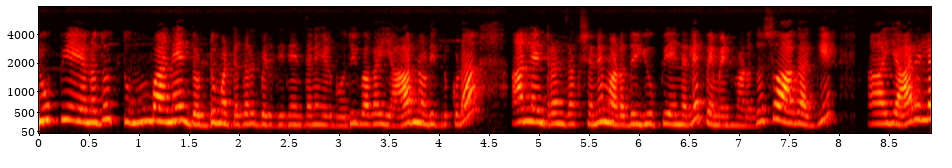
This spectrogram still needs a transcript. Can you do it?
ಯು ಪಿ ಐ ಅನ್ನೋದು ತುಂಬಾ ದೊಡ್ಡ ಮಟ್ಟದಲ್ಲಿ ಬೆಳೆದಿದೆ ಅಂತಲೇ ಹೇಳ್ಬೋದು. ಇವಾಗ ಯಾರು ನೋಡಿದ್ರು ಕೂಡ ಆನ್ಲೈನ್ ಟ್ರಾನ್ಸಾಕ್ಷನ್ನೇ ಮಾಡೋದು, ಯು ಪಿ ಐನಲ್ಲೇ ಪೇಮೆಂಟ್ ಮಾಡೋದು. ಸೊ, ಹಾಗಾಗಿ ಯಾರೆಲ್ಲ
